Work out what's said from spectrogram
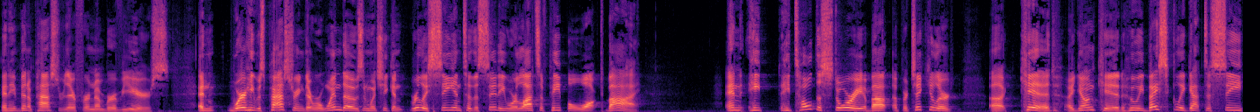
and he'd been a pastor there for a number of years. And where he was pastoring, there were windows in which he can really see into the city where lots of people walked by. And he, he told the story about a particular uh, kid, a young kid, who he basically got to see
